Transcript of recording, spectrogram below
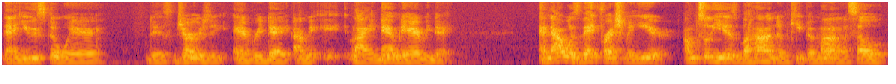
that used to wear this jersey every day. I mean, like damn near every day. And that was their freshman year. I'm two years behind them, keep in mind. So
